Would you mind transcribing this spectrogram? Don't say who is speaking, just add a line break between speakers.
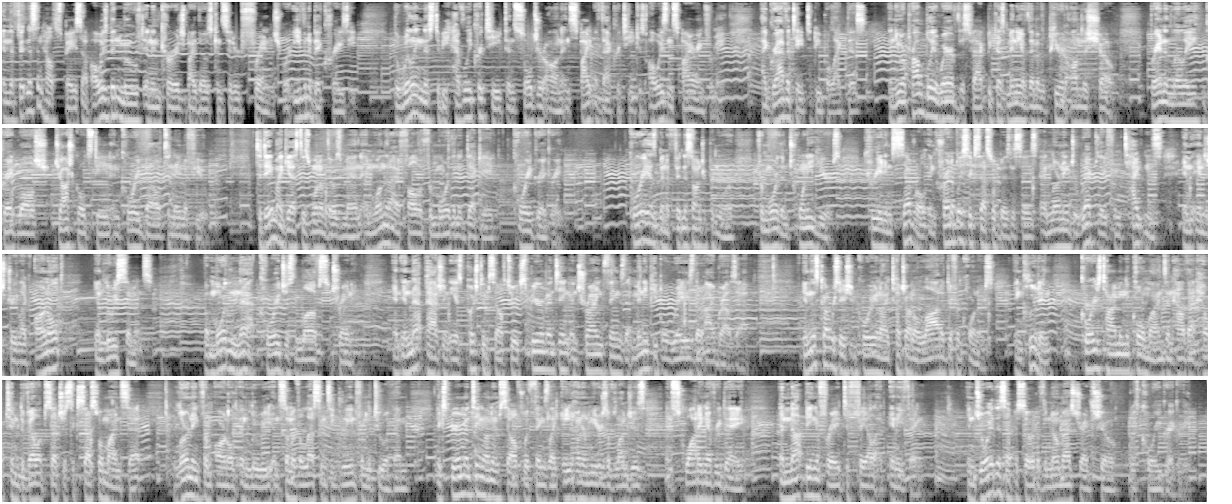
In the fitness and health space, I've always been moved and encouraged by those considered fringe or even a bit crazy. The willingness to be heavily critiqued and soldier on in spite of that critique is always inspiring for me. I gravitate to people like this, and you are probably aware of this fact because many of them have appeared on this show Brandon Lilly, Greg Walsh, Josh Goldstein, and Corey Bell, to name a few. Today, my guest is one of those men and one that I have followed for more than a decade Cory Gregory. Cory has been a fitness entrepreneur for more than 20 years, creating several incredibly successful businesses and learning directly from titans in the industry like Arnold and Louie Simmons. But more than that, Cory just loves training. And in that passion, he has pushed himself to experimenting and trying things that many people raise their eyebrows at. In this conversation, Cory and I touch on a lot of different corners, including Cory's time in the coal mines and how that helped him develop such a successful mindset, learning from Arnold and Louie and some of the lessons he gleaned from the two of them, experimenting on himself with things like 800 meters of lunges and squatting every day, and not being afraid to fail at anything. Enjoy this episode of the Nomad Strength Show with Cory Gregory.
